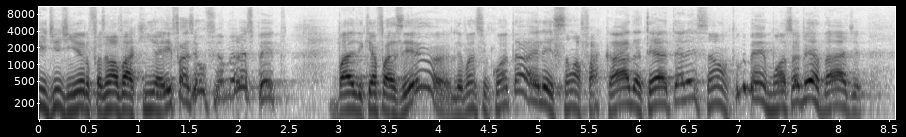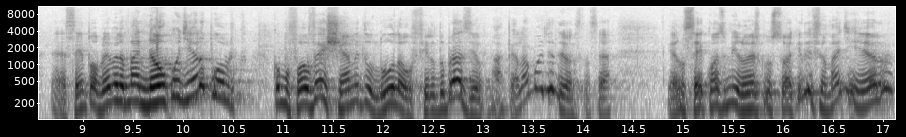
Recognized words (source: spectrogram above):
pedir dinheiro, fazer uma vaquinha aí e fazer um filme a respeito. Ele quer fazer, levando-se em conta a eleição, a facada até, até a eleição. Tudo bem, mostra a verdade, é, sem problema, mas não com dinheiro público como foi o vexame do Lula, o filho do Brasil. Ah, pelo amor de Deus, tá certo? Eu não sei quantos milhões custou aquele filme, mas dinheiro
